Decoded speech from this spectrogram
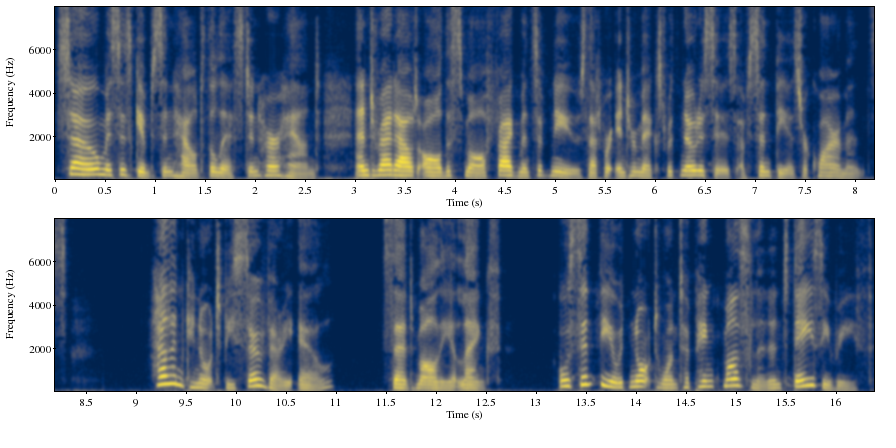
So Mrs. Gibson held the list in her hand, and read out all the small fragments of news that were intermixed with notices of Cynthia's requirements. "Helen cannot be so very ill," said Molly at length, "or Cynthia would not want her pink muslin and daisy wreath."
